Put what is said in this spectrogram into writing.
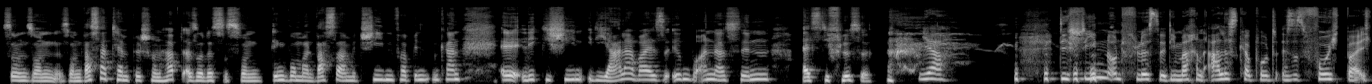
so, so, ein, so ein Wassertempel schon habt, also das ist so ein Ding, wo man Wasser mit Schienen verbinden kann, äh, legt die Schienen idealerweise irgendwo anders hin als die Flüsse. Ja. Die Schienen und Flüsse, die machen alles kaputt. Es ist furchtbar. Ich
